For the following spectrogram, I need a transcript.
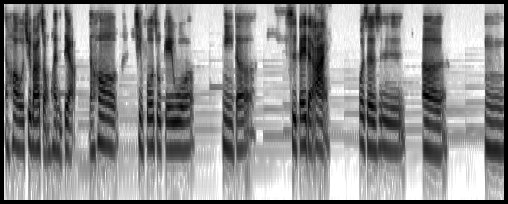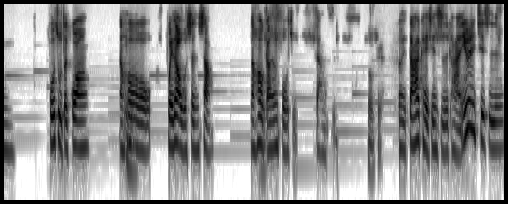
然后去把它转换掉，然后请佛祖给我你的慈悲的爱，或者是呃，嗯，佛祖的光，然后回到我身上，然后感恩佛祖这样子。，OK，对，大家可以先试试看，因为其实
